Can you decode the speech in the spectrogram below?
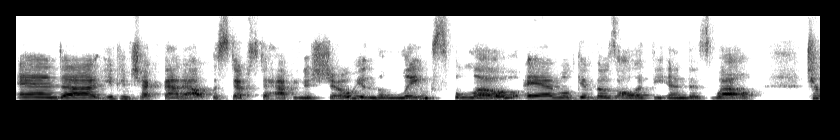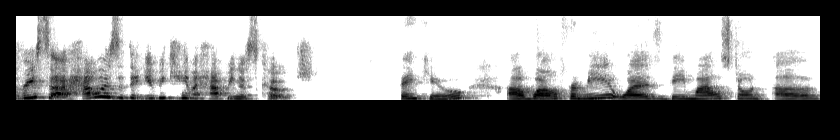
And uh, you can check that out, the Steps to Happiness show, in the links below. And we'll give those all at the end as well. Teresa, how is it that you became a happiness coach? Thank you. Uh, well, for me, it was the milestone of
